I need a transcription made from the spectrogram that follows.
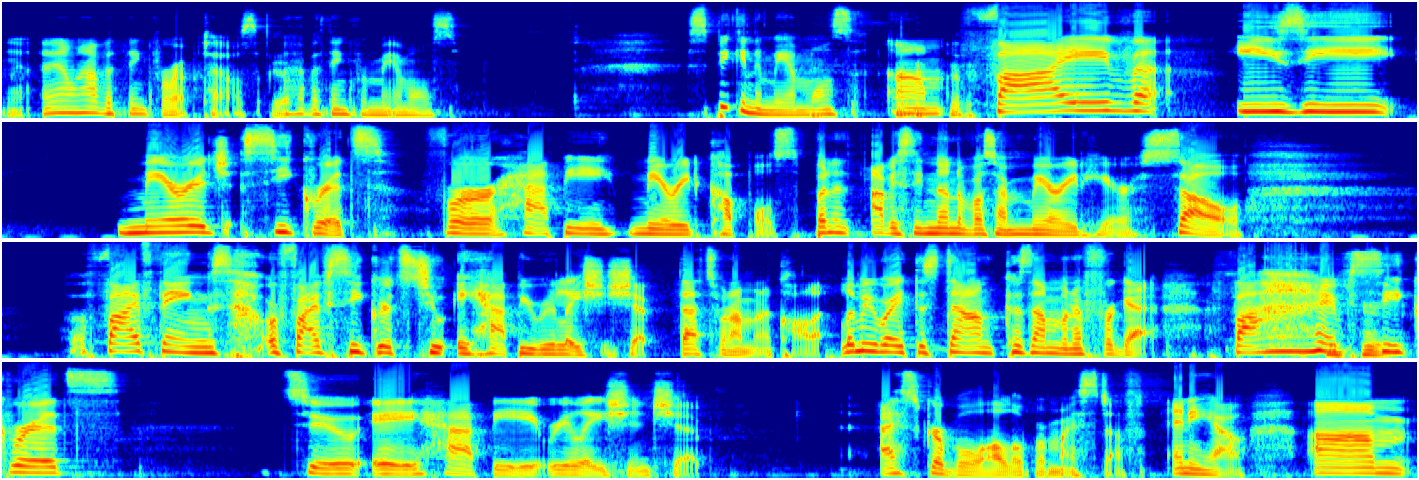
Yeah, I don't have a thing for reptiles. I have a thing for mammals. Speaking of mammals, um, five easy marriage secrets for happy married couples. But obviously, none of us are married here. So, five things or five secrets to a happy relationship. That's what I'm going to call it. Let me write this down because I'm going to forget. Five secrets to a happy relationship. I scribble all over my stuff. Anyhow, um,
